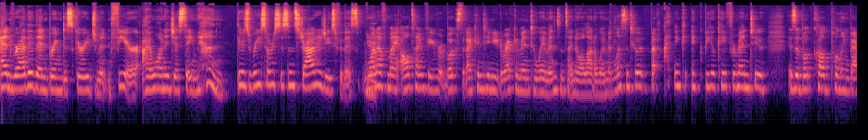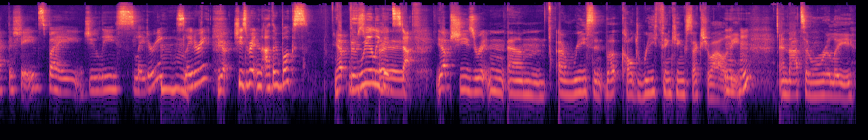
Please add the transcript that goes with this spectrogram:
And rather than bring discouragement and fear, I want to just say, man, there's resources and strategies for this. One of my all-time favorite books that I continue to recommend to women, since I know a lot of women listen to it, but I think it could be okay for men too, is a book called Pulling Back the Shades by Juli Slattery. Slattery. Yeah. She's written other books. Yep. Really good stuff. Yep. She's written um, a recent book called Rethinking Sexuality. Mm-hmm. And that's a really,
